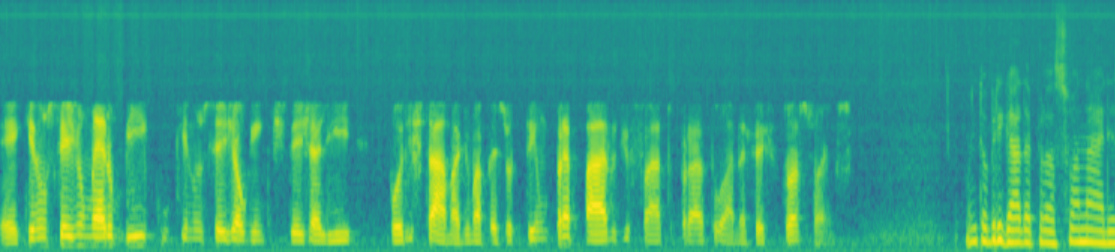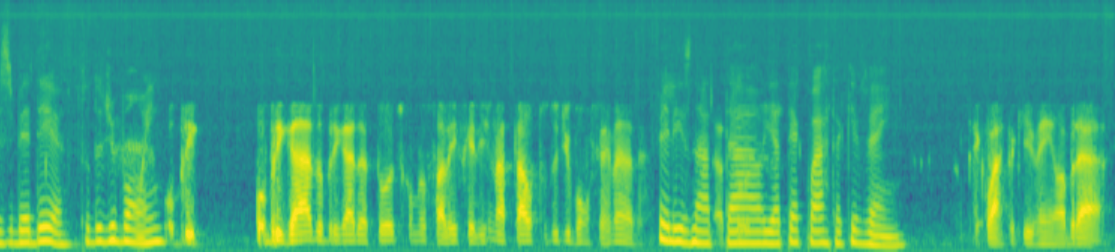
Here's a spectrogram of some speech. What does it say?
é, que não seja um mero bico, que não seja alguém que esteja ali por estar, mas de uma pessoa que tem um preparo de fato para atuar nessas situações. Muito obrigada pela sua análise, BD. Tudo de bom, hein? Obrigado, obrigado a todos. Como eu falei, Feliz Natal, tudo de bom, Fernanda. Feliz Natal e até quarta que vem. Até quarta que vem, um abraço.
